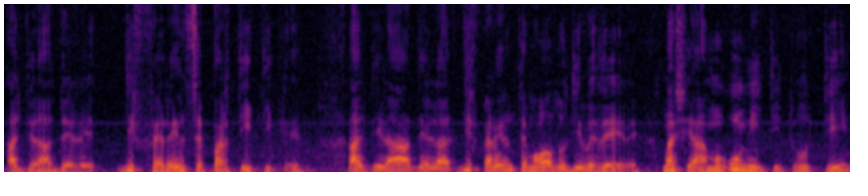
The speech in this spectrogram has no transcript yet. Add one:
al di là delle differenze partitiche, al di là del differente modo di vedere, ma siamo uniti tutti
